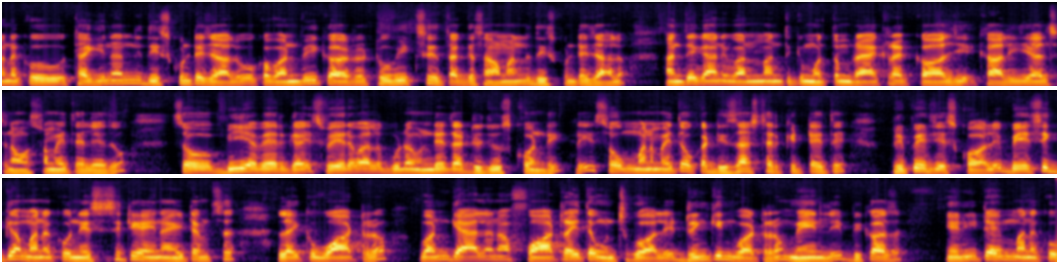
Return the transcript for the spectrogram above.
మనకు తగినన్ని తీసుకుంటే చాలు. ఒక one week or two weeks తగ్గ సామాన్లు తీసుకుంటే చాలు. అంతేగాని వన్ మంత్కి మొత్తం ర్యాక్ ర్యాక్ ఖాళీ ఖాళీ చేయాల్సిన అవసరం అయితే లేదు. సో బీ అవేర్ గైస్ వేరే వాళ్ళకు కూడా ఉండేటట్టు చూసుకోండి. సో మనమైతే ఒక డిజాస్టర్ కిట్ అయితే ప్రిపేర్ చేసుకోవాలి. బేసిక్గా మనకు నెసెసిటీ అయిన items like water one gallon of water అయితే ఉంచుకోవాలి. Drinking water mainly because any time మనకు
